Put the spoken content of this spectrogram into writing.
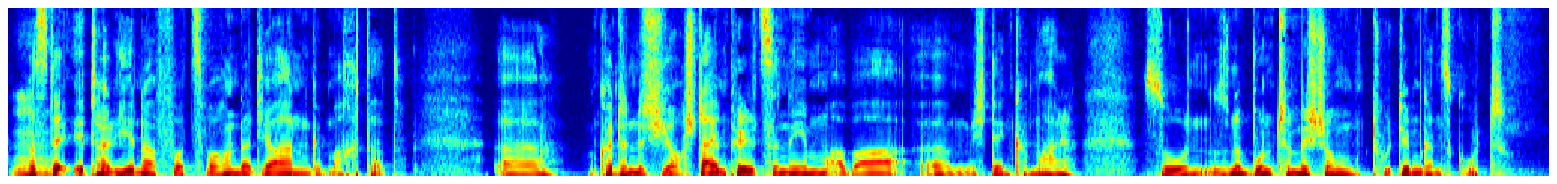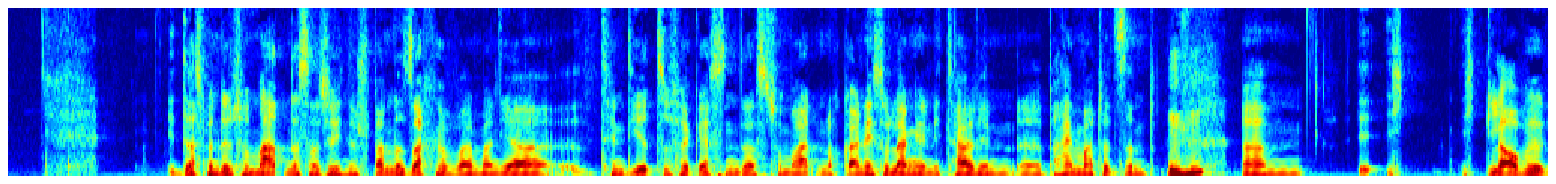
was Mhm. der Italiener vor 200 Jahren gemacht hat. Äh, man könnte natürlich auch Steinpilze nehmen, aber ähm, ich denke mal, so, so eine bunte Mischung tut dem ganz gut. Das mit den Tomaten ist natürlich eine spannende Sache, weil man ja äh, tendiert zu vergessen, dass Tomaten noch gar nicht so lange in Italien äh, beheimatet sind. Ähm, ich, ich glaube,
